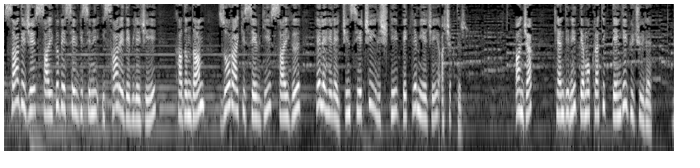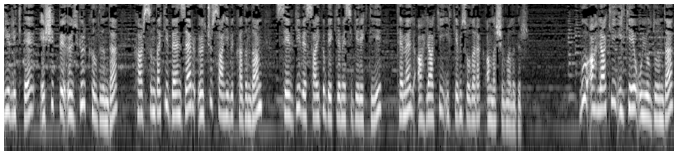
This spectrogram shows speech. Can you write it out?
sadece saygı ve sevgisini ishar edebileceği, kadından zoraki sevgi, saygı, hele hele cinsiyetçi ilişki beklemeyeceği açıktır. Ancak kendini demokratik denge gücüyle birlikte eşit ve özgür kıldığında karşısındaki benzer ölçü sahibi kadından sevgi ve saygı beklemesi gerektiği temel ahlaki ilkemiz olarak anlaşılmalıdır. Bu ahlaki ilkeye uyulduğunda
